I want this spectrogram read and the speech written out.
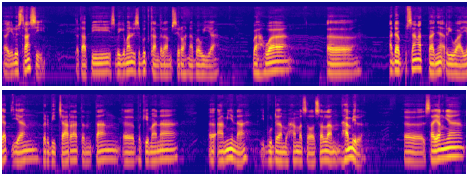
ilustrasi Tetapi sebagaimana disebutkan dalam sirah nabawiyah Bahwa ada sangat banyak riwayat yang berbicara tentang e, bagaimana e, Aminah ibunda Muhammad SAW hamil. E, sayangnya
